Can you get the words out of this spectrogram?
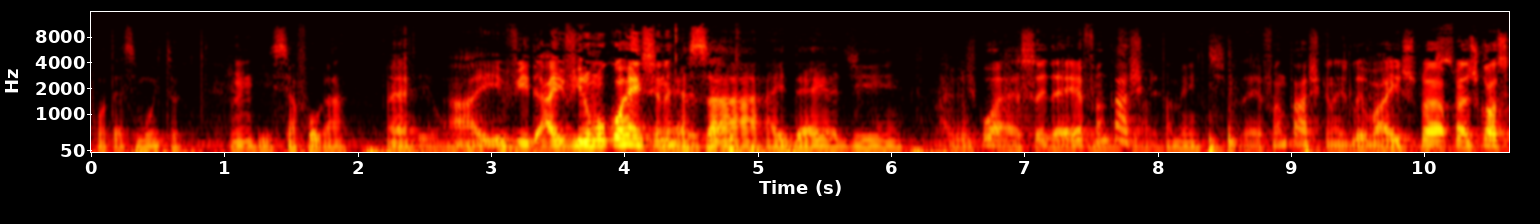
acontece muito. Sim. E se afogar. É. Um- Aí vira, aí vira uma ocorrência, né? Essa a ideia de... Aí, pô, essa ideia é fantástica. Exatamente. A ideia é fantástica, né? De levar isso para as escolas.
